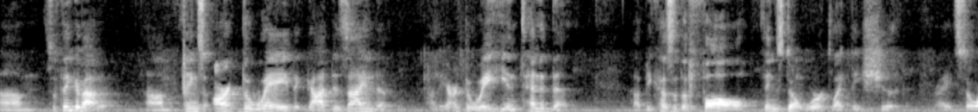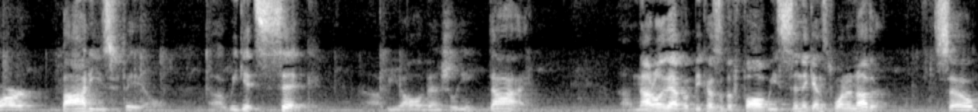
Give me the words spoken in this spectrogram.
Um, so, think about it. Um, things aren't the way that God designed them, uh, they aren't the way He intended them. Uh, because of the fall, things don't work like they should, right? So, our bodies fail, uh, we get sick, uh, we all eventually die. Uh, not only that, but because of the fall, we sin against one another. So,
